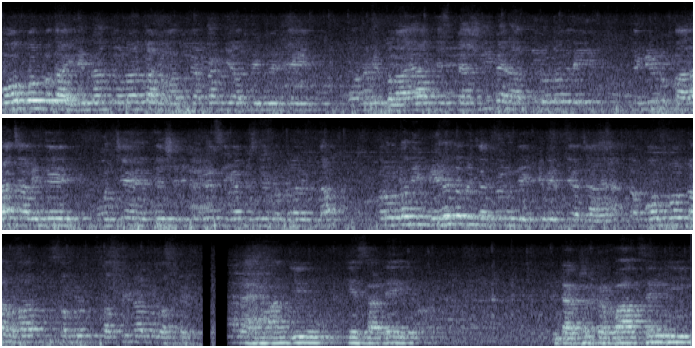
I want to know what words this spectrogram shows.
ਬਹੁਤ ਬਹੁਤ ਵਧਾਈ ਦਿੰਦਾ ਤੇ ਧੰਨਵਾਦ ਕਰਦਾ ਕਿ ਅੱਜ ਮੈਨੂੰ ਇੱਥੇ ਉਹਨਾਂ ਨੇ ਬੁਲਾਇਆ ਤੇ ਸਪੈਸ਼ਲੀ ਮੈਂ ਰਾਤੀ ਉਹਨਾਂ ਦੇ ਲਈ ਤਕਰੀਬਨ 12:40 ਤੇ ਪਹੁੰਚੇ ਹਾਂ ਇੱਥੇ ਸ਼੍ਰੀਨਗਰ ਸੀਗਾ ਪਿਛਲੇ 15 ਦਿਨ ਦਾ। ਪਰ ਉਹਨਾਂ ਦੀ ਮਿਹਨਤ ਅਤੇ ਜਜ਼ਬੇ ਨੂੰ ਦੇਖ ਕੇ ਮੈਂ ਇੱਥੇ ਅੱਜ ਆਇਆ। ਤਾਂ ਬਹੁਤ ਬਹੁਤ ਧੰਨਵਾਦ ਸਭ ਨੂੰ, ਸਤਿ ਸ਼੍ਰੀ ਅਕਾਲ ਨਮਸਤੇ। ਰਹਿਮਾਨ ਜੀ ਨੂੰ ਇਹ ਸਾਡੇ ਡਾਕਟਰ ਕਿਰਪਾਲ ਸਿੰਘ ਜੀ,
